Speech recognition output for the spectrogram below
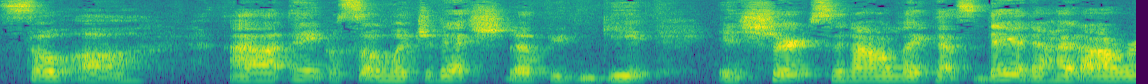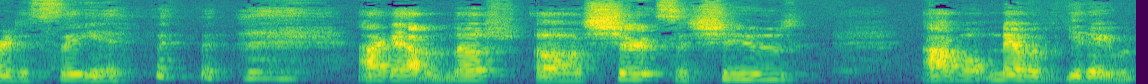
So, uh, uh, ain't but so much of that stuff you can get in shirts and all that, because Dad had already said, I got enough uh, shirts and shoes. I won't never get able,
